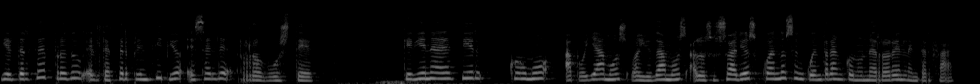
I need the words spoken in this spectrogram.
Y el tercer, principio es el de robustez, que viene a decir cómo apoyamos o ayudamos a los usuarios cuando se encuentran con un error en la interfaz.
